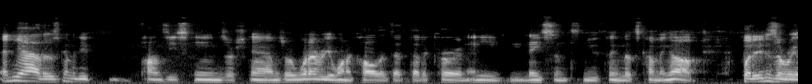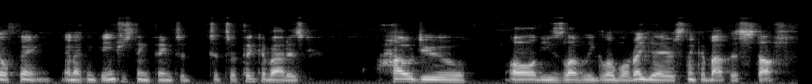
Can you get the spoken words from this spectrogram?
and yeah, there's going to be Ponzi schemes or scams or whatever you want to call it that, that occur in any nascent new thing that's coming up. But it is a real thing. And I think the interesting thing to, to, to think about is how do all these lovely global regulators think about this stuff?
